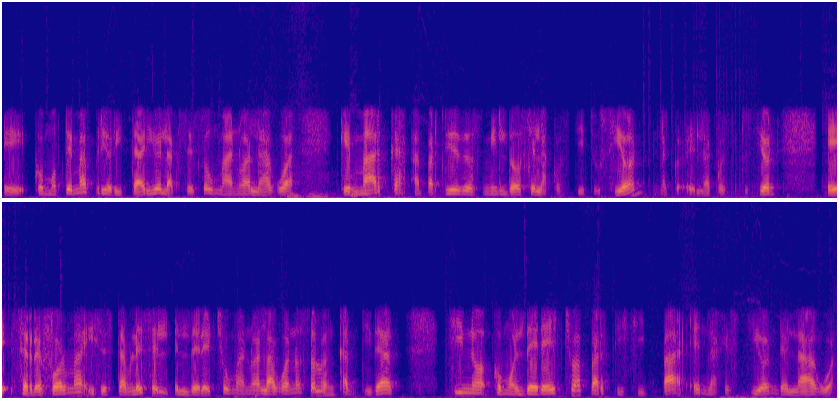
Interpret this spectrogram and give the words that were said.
eh, como tema prioritario el acceso humano al agua que marca a partir de 2012 la Constitución. La, eh, la Constitución eh, se reforma y se establece el, el, derecho humano al agua no solo en cantidad, sino como el derecho a participar en la gestión del agua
